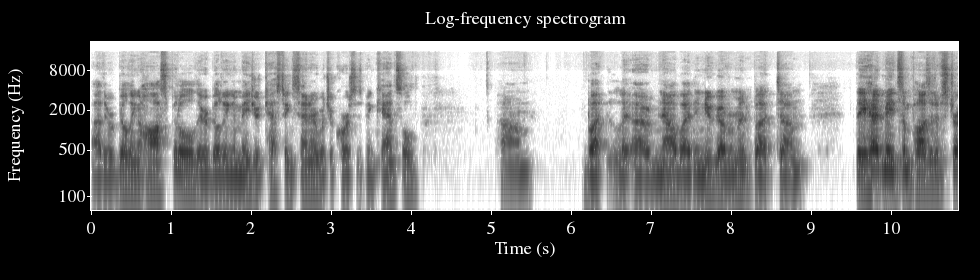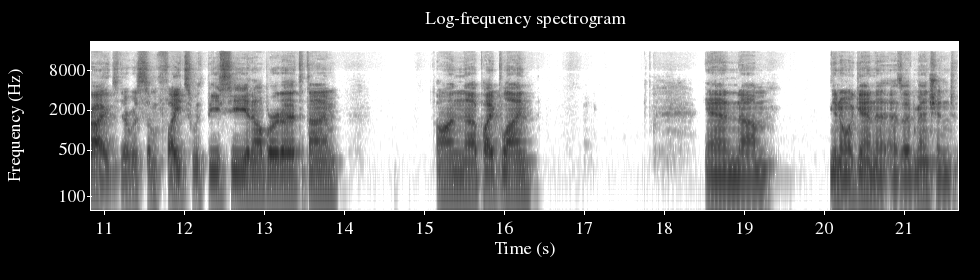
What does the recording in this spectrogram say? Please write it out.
Uh, they were building a hospital. They were building a major testing center, which of course has been canceled. Um, but uh, now by the new government. But um, they had made some positive strides. There was some fights with BC and Alberta at the time on uh, pipeline, and um, you know, again, as I've mentioned,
